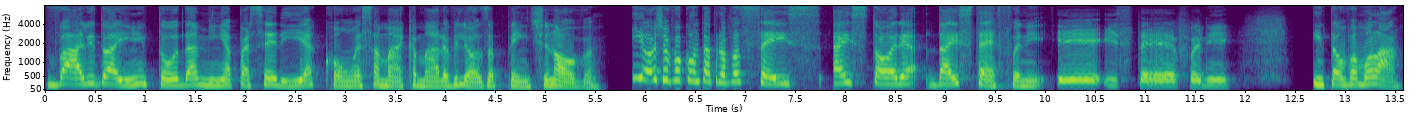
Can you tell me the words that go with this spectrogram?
Válido aí em toda a minha parceria com essa marca maravilhosa Pente Nova. E hoje eu vou contar para vocês a história da Stephanie. E Stephanie. Então vamos lá.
